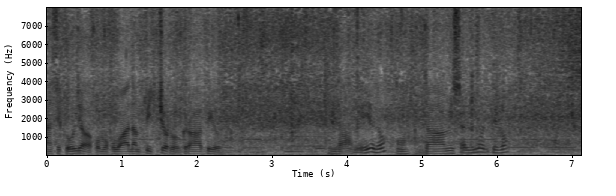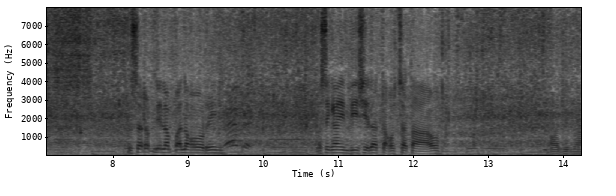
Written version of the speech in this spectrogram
Na si Kuya, kumukuha ng picture, oh. grabe oh. Ang dami, yun oh. oh dami salmon, di ba? Ang sarap nilang panoorin. Kasi nga hindi sila takot sa tao. Oh, di ba?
